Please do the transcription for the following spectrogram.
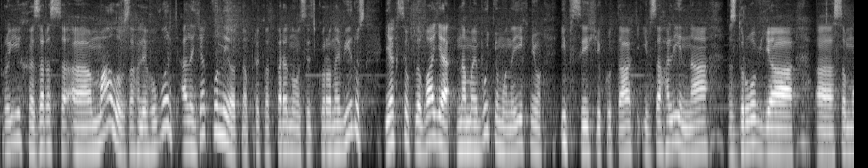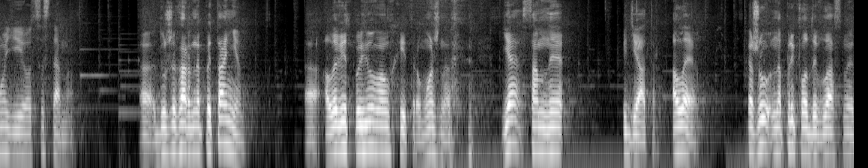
про їх зараз е, мало взагалі говорять, але як вони, от, наприклад, переносять коронавірус, як це впливає на майбутньому на їхню і психіку, так і взагалі на здоров'я самої от, системи? Дуже гарне питання, але відповім вам хитро, можна. Я сам не педіатр, але скажу на приклади власної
